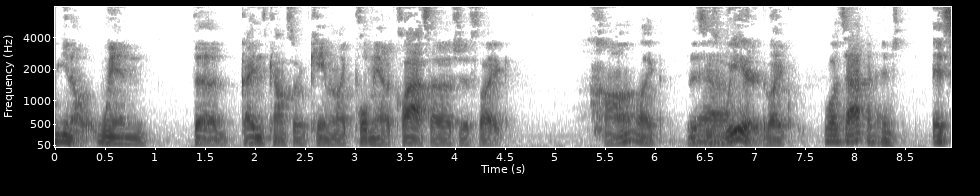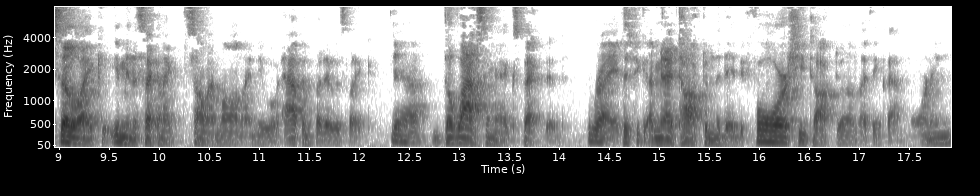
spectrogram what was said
you know when the guidance counselor came and like pulled me out of class i was just like huh like this Yeah. is weird like what's happening? and it's so like i mean the second i saw my mom i knew what happened but it was like yeah, the last thing i expected right, because, i mean i talked to him the day before she talked to him i think that morning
